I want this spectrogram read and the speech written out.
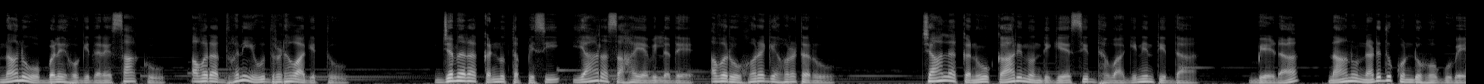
ನಾನು ಒಬ್ಬಳೇ ಹೋಗಿದರೆ ಸಾಕು, ಅವರ ಧ್ವನಿಯು ದೃಢವಾಗಿತ್ತು. ಜನರ ಕಣ್ಣು ತಪ್ಪಿಸಿ, ಯಾರ ಸಹಾಯವಿಲ್ಲದೆ ಅವರು ಹೊರಗೆ ಹೊರಟರು. ಚಾಲಕನು ಕಾರಿನೊಂದಿಗೆ ಸಿದ್ಧವಾಗಿ ನಿಂತಿದ್ದ. ಬೇಡ, ನಾನು ನಡೆದುಕೊಂಡು ಹೋಗುವೆ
